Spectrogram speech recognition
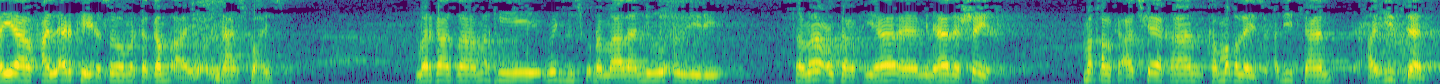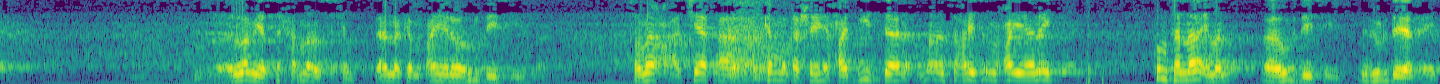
ayaa waxaa la arkaya isagoo marka gam-ayo oo indhaha isku haysto. Markaasaa markii majlisku dhammaadaan nin wuxuu yidhi samaacuka min hada shaykh maqalka aad sheekhaan ka maqlayso xadiidkan axaadiidtan lam yasixa ma ansixin lanaka maxaa yeele waa hurdaysiy samaaca aad sheekha aad ka maqashay axaadiidtan ma ansaxayso maxaa yeelay kunta naa'iman waa hurdaysay mid hurdayaad ahayd.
